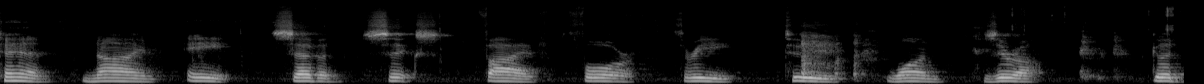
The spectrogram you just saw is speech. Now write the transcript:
Ten, nine, eight, seven, six, five, four, three, two, one, zero. Good.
